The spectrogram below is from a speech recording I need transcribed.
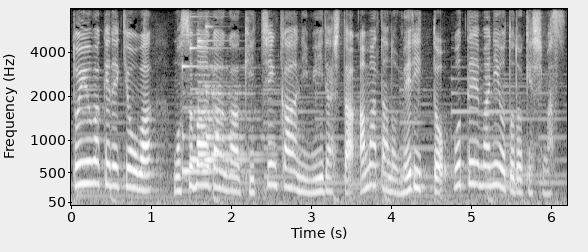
というわけで今日はモスバーガーがキッチンカーに見出したあまたのメリットをテーマにお届けします。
